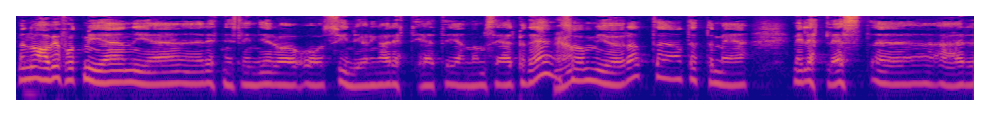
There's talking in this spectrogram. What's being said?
Men nå har vi jo fått mye nye retningslinjer og, og synliggjøring av rettigheter gjennom CRPD, som gjør at, at dette med, med lettlest eh, er,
